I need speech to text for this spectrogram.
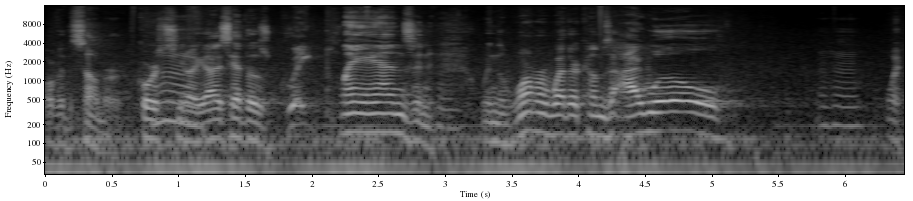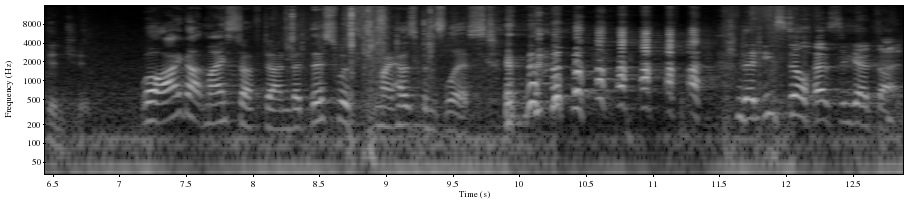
over the summer? Of course, you know, you guys have those great plans, and when the warmer weather comes, I will. What did you do? Well, I got my stuff done, but this was my husband's list that he still has to get done.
